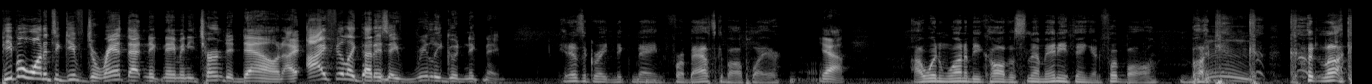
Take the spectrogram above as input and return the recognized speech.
people wanted to give Durant that nickname, and he turned it down. I, I feel like that is a really good nickname. It is a great nickname for a basketball player. Yeah. I wouldn't want to be called the slim anything in football, but Mm. good luck.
